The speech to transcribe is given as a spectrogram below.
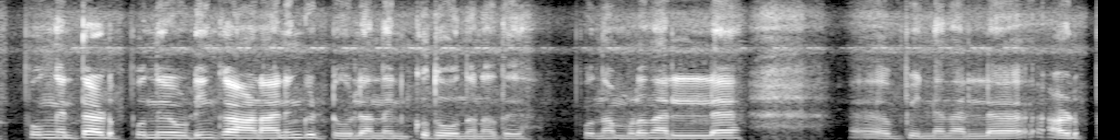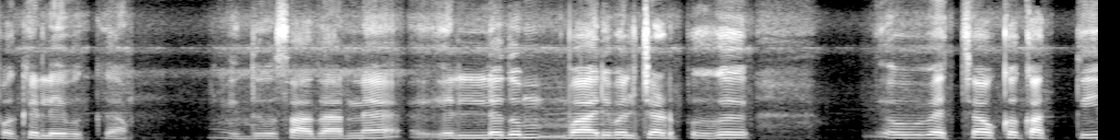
ഇപ്പോൾ ഇങ്ങനത്തെ അടുപ്പൊന്നും എവിടെയും കാണാനും കിട്ടൂല എന്ന് എനിക്ക് തോന്നണത്. ഇപ്പോൾ നമ്മൾ നല്ല പിന്നെ നല്ല അടുപ്പൊക്കെ അല്ലേ വെക്കുക. ഇത് സാധാരണ എല്ലതും വാരി വലിച്ച അടുപ്പ് വെച്ചാൽ ഒക്കെ കത്തി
